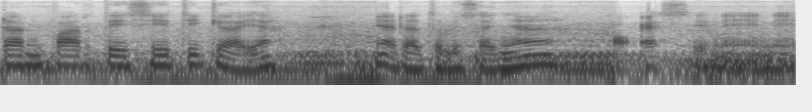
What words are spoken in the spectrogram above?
dan partisi 3 ya. Ini ada tulisannya OS ini ini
